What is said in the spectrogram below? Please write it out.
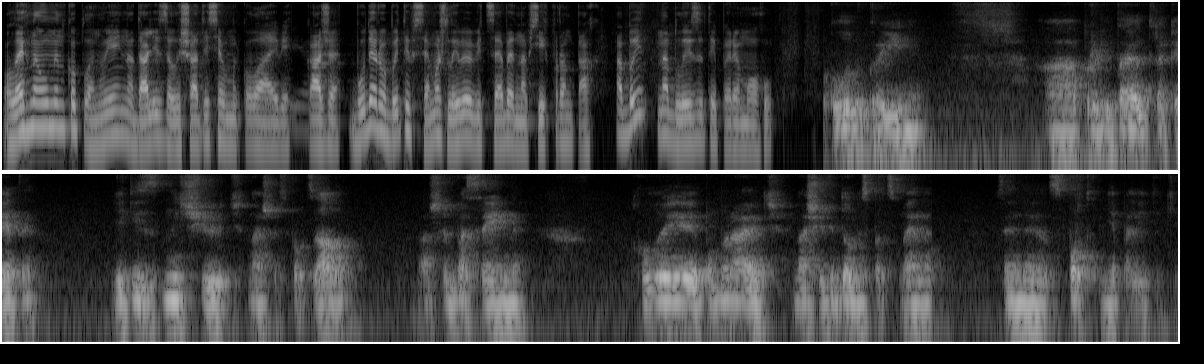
Олег Науменко планує й надалі залишатися в Миколаєві. Каже, буде робити все можливе від себе на всіх фронтах, аби наблизити перемогу. Коли в Україні а, прилітають ракети, які знищують наші спортзали, наші басейни, коли помирають наші відомі спортсмени, це не спорт вне політики.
